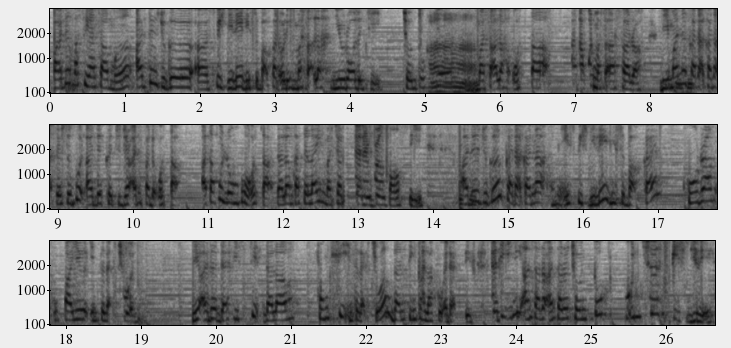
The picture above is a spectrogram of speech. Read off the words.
Pada masa yang sama, ada juga uh, speech delay disebabkan oleh masalah neurologi. Contohnya Ah. masalah otak ataupun masalah saraf di mana Mhm. kanak-kanak tersebut ada kecederaan pada otak ataupun lumpuh otak dalam kata lain macam cerebral palsy. Ada juga kanak-kanak mempunyai speech delay disebabkan kurang upaya intelektual. Dia ada defisit dalam fungsi intelektual dan tingkah laku adaptif. Jadi ini antara-antara contoh punca speech delay.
